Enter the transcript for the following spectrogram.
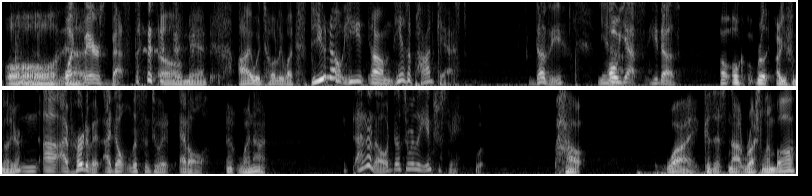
oh, what bears best? oh man, I would totally watch. Do you know he um he has a podcast? does he? Yeah. Oh yes, he does. Oh, oh really? Are you familiar? Uh, I've heard of it. I don't listen to it at all. Uh, why not? I don't know. It doesn't really interest me. How? Why? Because it's not Rush Limbaugh.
